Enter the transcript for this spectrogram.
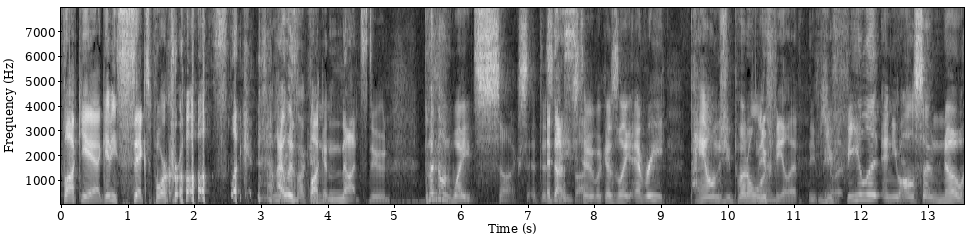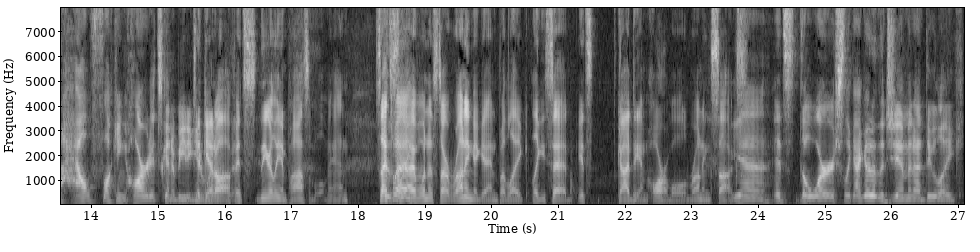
Fuck yeah, give me six pork rolls. like, I was fucking- fucking, nuts, dude. Putting on weight sucks at this age suck. too, because like every pounds you put on, You feel it. You feel you it. feel it, and you also know how fucking hard it's gonna be to, to get, get off. It. It's nearly impossible, man. So that's why like- I want to start running again. But like, like you said, it's goddamn horrible. Running sucks. Yeah, it's the worst. Like I go to the gym and I do like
